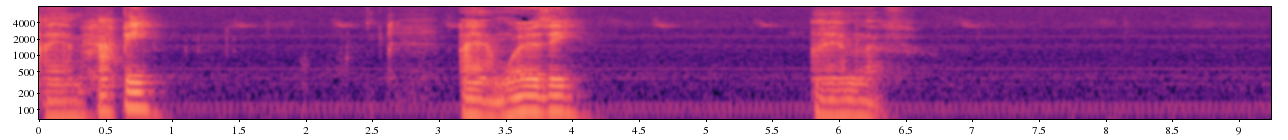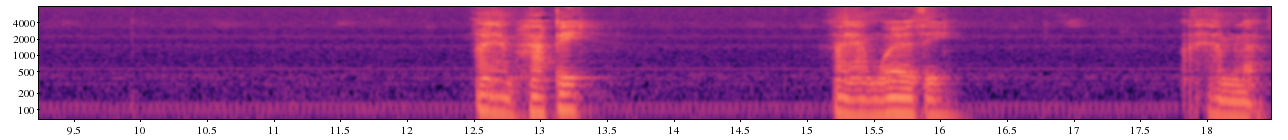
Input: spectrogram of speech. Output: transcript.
I am happy. I am worthy. I am love. I am happy. I am worthy. I am love.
